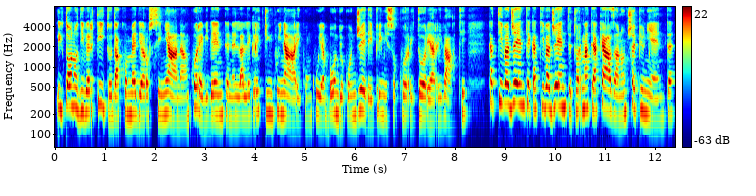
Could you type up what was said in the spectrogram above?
Il tono divertito da commedia rossiniana, ancora evidente nell'allegretto inquinari con cui Abbondio congeda i primi soccorritori arrivati, Cattiva gente, cattiva gente, tornate a casa, non c'è più niente.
